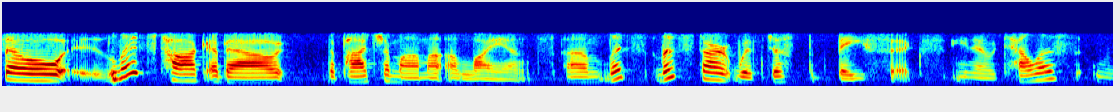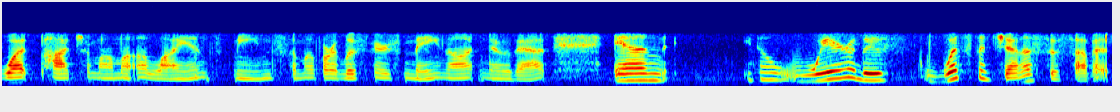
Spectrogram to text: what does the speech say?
So let's talk about the Pachamama Alliance. Um, let's let's start with just the basics. You know, tell us what Pachamama Alliance means. Some of our listeners may not know that, and you know where this. What's the genesis of it?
